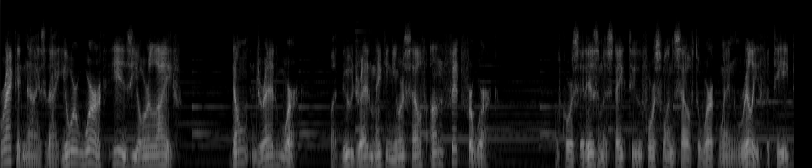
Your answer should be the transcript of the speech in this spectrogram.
Recognize that your work is your life. Don't dread work, but do dread making yourself unfit for work. Of course, it is a mistake to force oneself to work when really fatigued,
